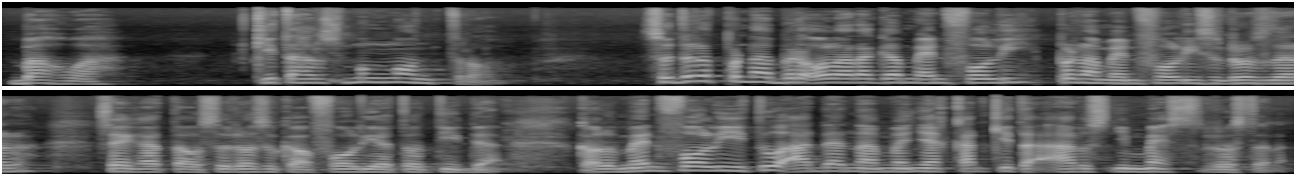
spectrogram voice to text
bahwa kita harus mengontrol. Saudara pernah berolahraga main volley? Pernah main volley saudara-saudara? Saya nggak tahu saudara suka volley atau tidak. Kalau main volley itu ada namanya kan kita harus nyemes saudara-saudara.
